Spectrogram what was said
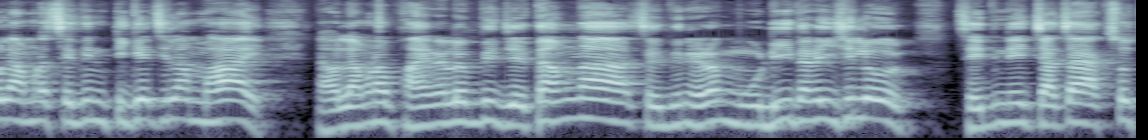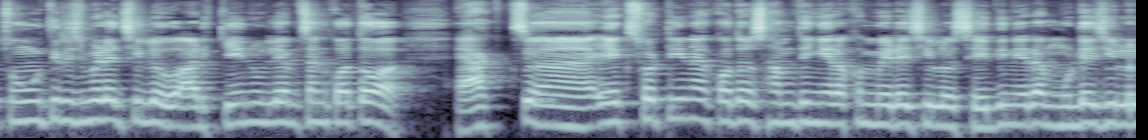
বলে আমরা সেদিন টিকেছিলাম ভাই। নাহলে আমরা ফাইনাল অব্দি যেতাম না। সেদিন এরা মুডি দাঁড়িয়েছিল। সেই দিন এই চাচা একশো চৌত্রিশ মেরেছিল, আর কেন উইলিয়ামসন কত? একশো একষট্টি না কত সামথিং এরকম মেরেছিল সেই দিন এরা মুডে ছিল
